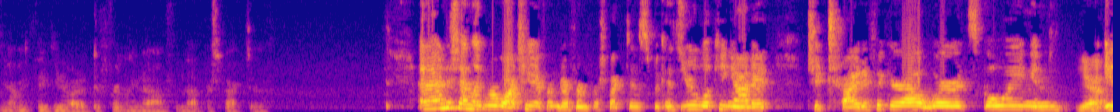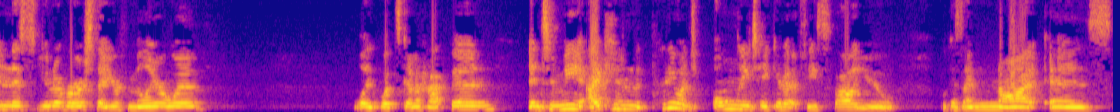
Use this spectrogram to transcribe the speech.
you got me thinking about it differently now from that perspective. And I understand, like, we're watching it from different perspectives because you're looking at it to try to figure out where it's going and Yeah, in this universe that you're familiar with, like what's going to happen. And to me, I can pretty much only take it at face value because I'm not as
